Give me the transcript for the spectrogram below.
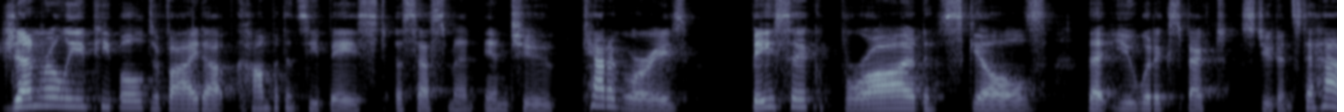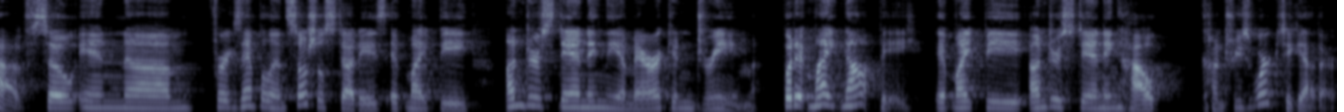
Generally, people divide up competency based assessment into categories basic, broad skills that you would expect students to have. So, in, um, for example, in social studies, it might be understanding the American dream, but it might not be. It might be understanding how countries work together.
